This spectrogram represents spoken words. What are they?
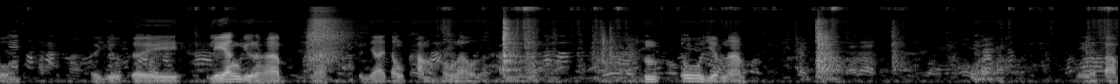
ผมเคยอยู่เคยเลี้ยงอยู่นะครับนะคุณยายทองคำของเรานะครับโอ้เหยียบน้ำ นี่ะครับ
